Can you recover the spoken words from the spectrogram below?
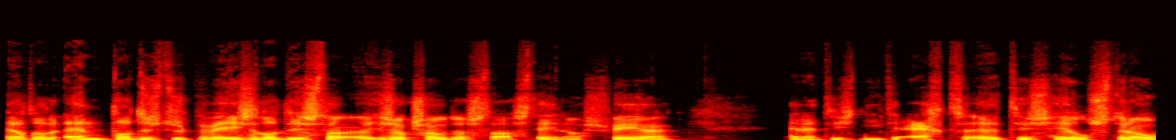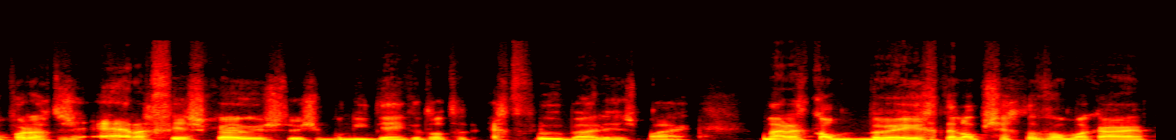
Ja, dat, en dat is dus bewezen, dat is, is ook zo, dat is de astenosfeer. En het is niet echt, het is heel stroperig, het is erg viskeus. Dus je moet niet denken dat het echt vloeibaar is. Maar, maar het kan bewegen ten opzichte van elkaar.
